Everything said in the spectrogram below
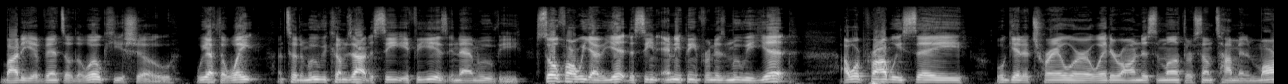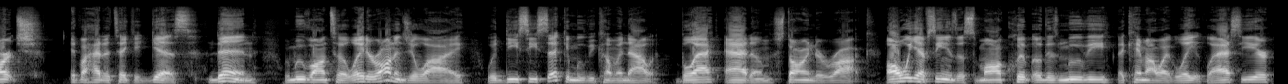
by the events of the Loki show. We have to wait until the movie comes out to see if he is in that movie. So far, we have yet to see anything from this movie yet. I would probably say we'll get a trailer later on this month or sometime in March if I had to take a guess. Then we move on to later on in July with DC's second movie coming out, Black Adam, starring The Rock. All we have seen is a small clip of this movie that came out like late last year,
